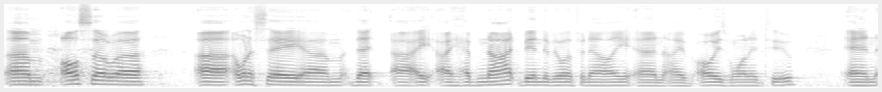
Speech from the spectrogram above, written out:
Um, also, uh, uh, I want to say um, that I, I have not been to Villa Finale, and I've always wanted to, and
